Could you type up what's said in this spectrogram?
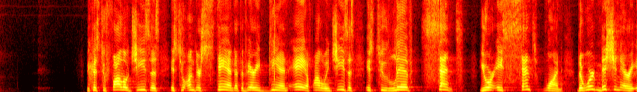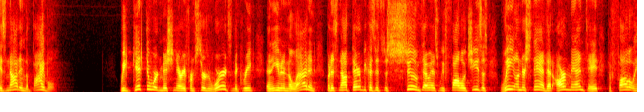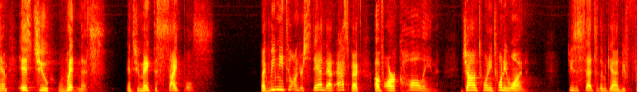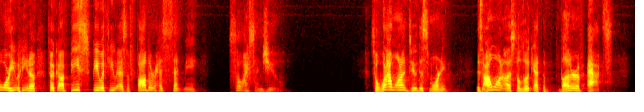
Because to follow Jesus is to understand that the very DNA of following Jesus is to live sent. You are a sent one. The word missionary is not in the Bible. We get the word missionary from certain words in the Greek and even in the Latin, but it's not there because it's assumed that as we follow Jesus, we understand that our mandate to follow him is to witness and to make disciples. Like we need to understand that aspect of our calling. John 20, 21. Jesus said to them again before he you know, took off, Peace be with you as the Father has sent me, so I send you. So, what I want to do this morning is I want us to look at the letter of Acts,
